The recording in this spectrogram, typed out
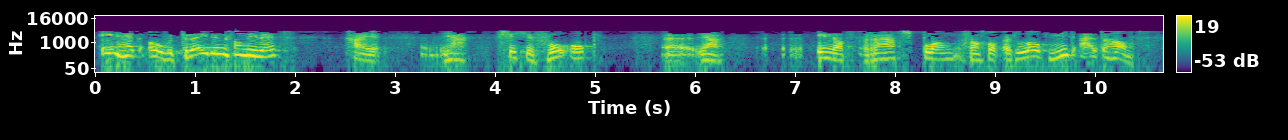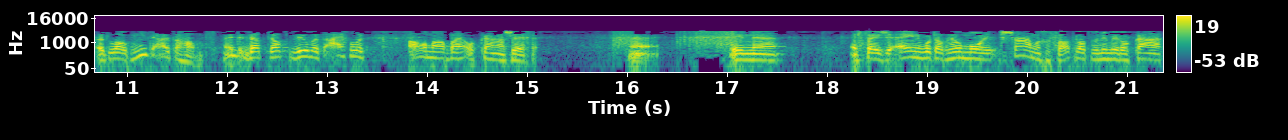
in het overtreden van die wet ga je ja, zit je volop uh, ja, in dat raadsplan van God. Het loopt niet uit de hand. Het loopt niet uit de hand. Dat, dat wil het eigenlijk allemaal bij elkaar zeggen. Uh, in uh, Efeze 1 wordt dat heel mooi samengevat, wat we nu met elkaar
